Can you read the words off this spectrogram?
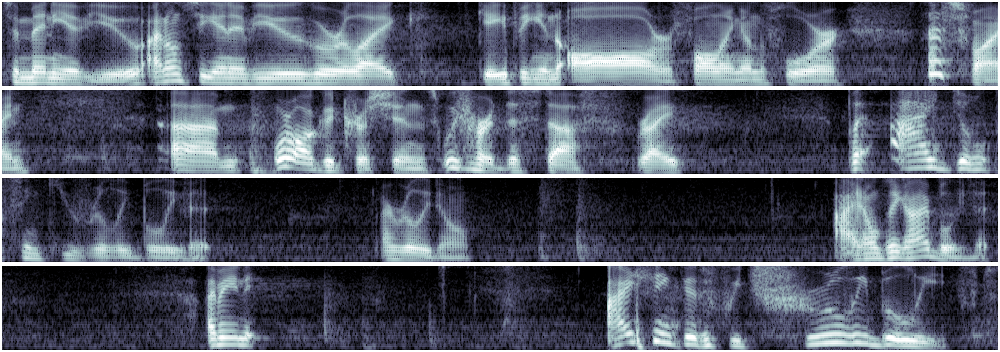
to many of you. I don't see any of you who are like, gaping in awe or falling on the floor. That's fine. Um, we're all good Christians. We've heard this stuff, right? But I don't think you really believe it. I really don't. I don't think I believe it. I mean, I think that if we truly believed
